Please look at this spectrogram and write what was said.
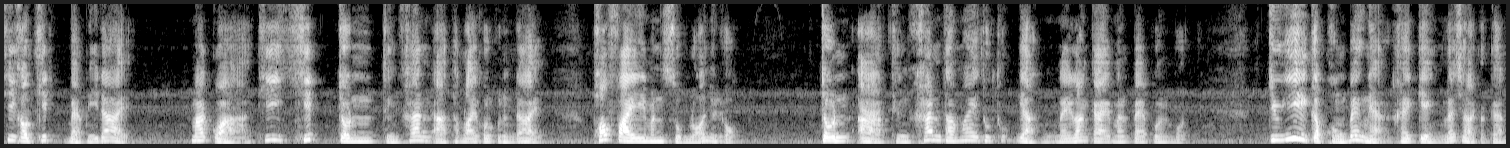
ที่เขาคิดแบบนี้ได้ มากกว่าที่คิดจนถึงขั้นอาจทำลายคนคนหนึ่งได้ เพราะไฟมันสุ่มร้อนอยู่ในอก จนอาจถึงขั้นทำให้ทุกๆ อย่างในร่างกายมันแปรปรวนหมดจิวยี่กับของเบ้งเนี่ยใครเก่งและฉลาดกว่ากัน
